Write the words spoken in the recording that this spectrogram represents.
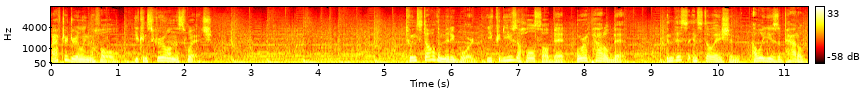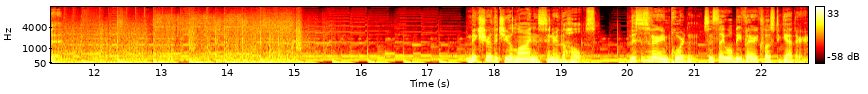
After drilling the hole, you can screw on the switch to install the MIDI board, you could use a hole saw bit or a paddle bit. In this installation, I will use a paddle bit. Make sure that you align and center the holes. This is very important since they will be very close together.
